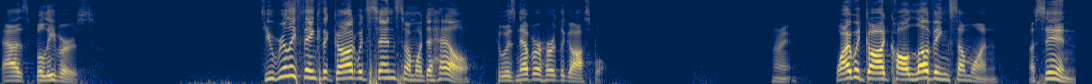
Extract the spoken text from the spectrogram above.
as believers. Do you really think that God would send someone to hell who has never heard the gospel? All right. Why would God call loving someone a sin?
